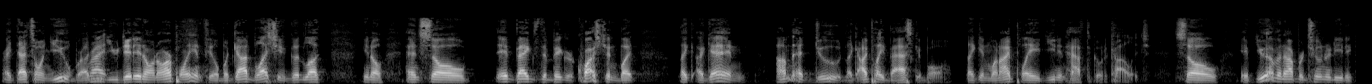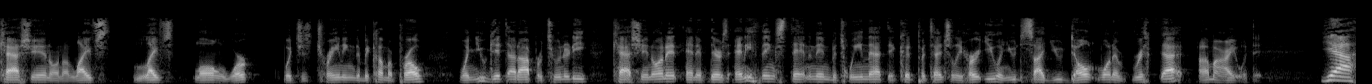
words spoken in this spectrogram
Right, that's on you, bro. Right. You did it on our playing field, but God bless you. Good luck, you know. And so it begs the bigger question. But like again, I'm that dude. Like I played basketball. Like and when I played, you didn't have to go to college. So if you have an opportunity to cash in on a life's lifelong work, which is training to become a pro, when you get that opportunity, cash in on it. And if there's anything standing in between that that could potentially hurt you, and you decide you don't want to risk that, I'm all right with it. Yeah,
